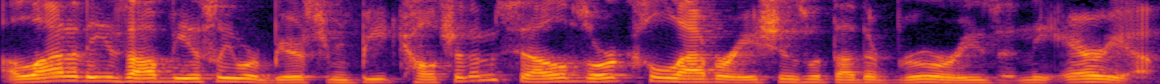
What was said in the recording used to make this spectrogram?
A lot of these obviously were beers from Beat Culture themselves or collaborations with other breweries in the area.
